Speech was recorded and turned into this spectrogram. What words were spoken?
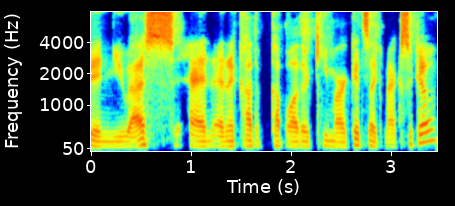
been US and, and a couple other key markets like Mexico.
